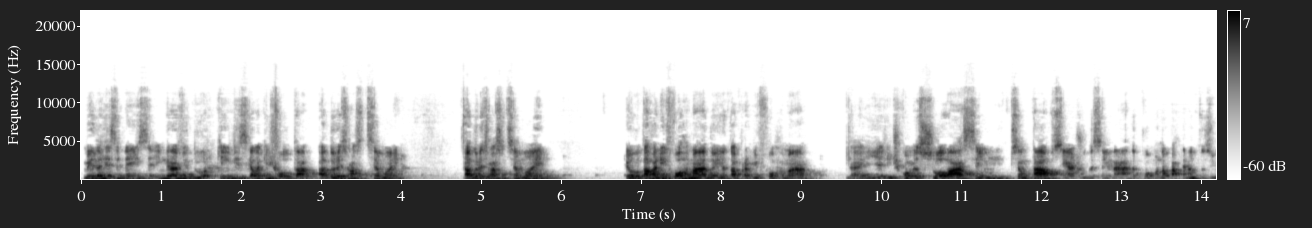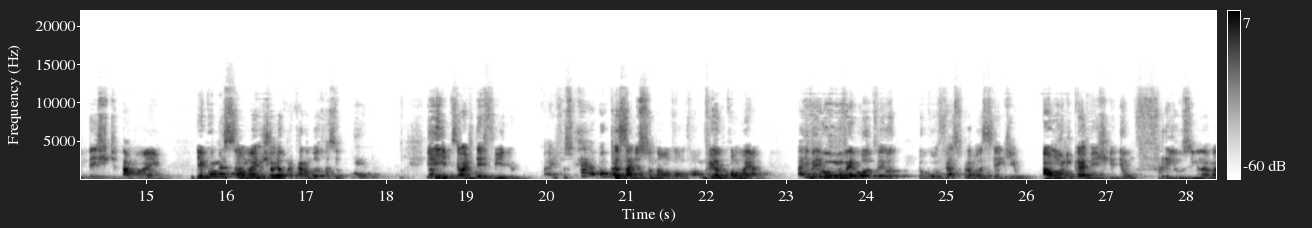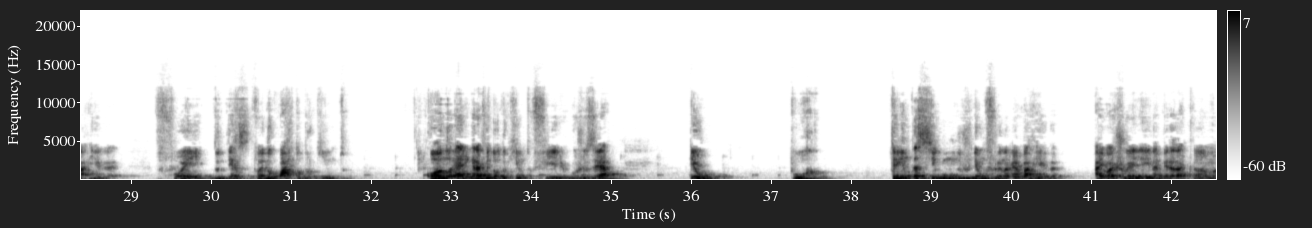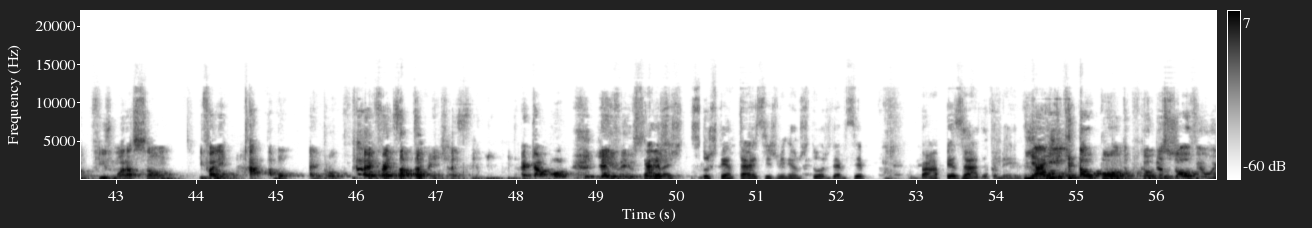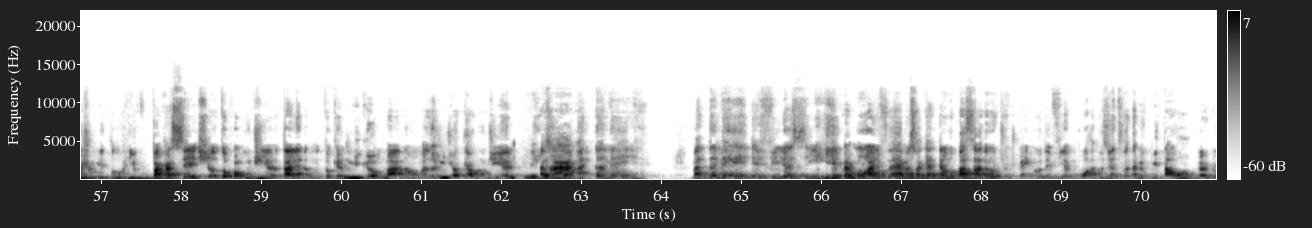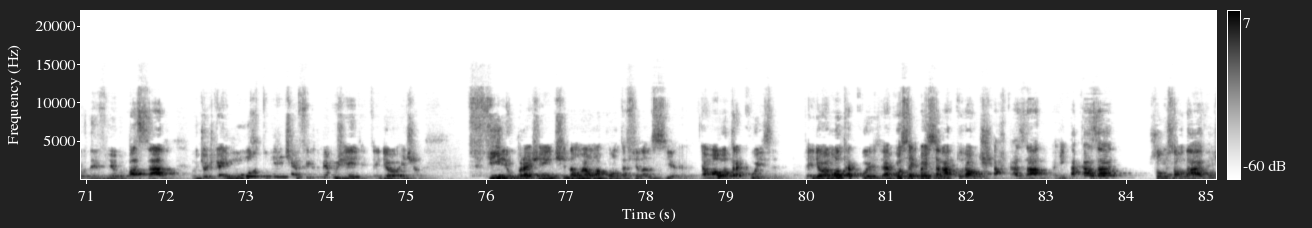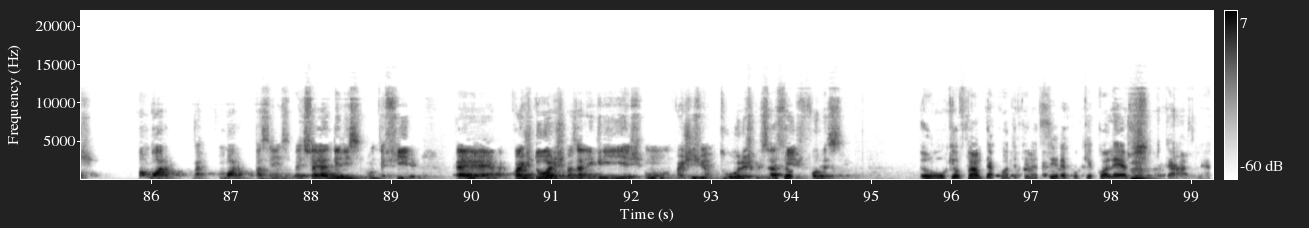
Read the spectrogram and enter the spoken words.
meio da residência, engravidou. Quem disse que ela quis voltar? Adorei esse negócio de ser mãe. Adorei esse negócio de ser mãe. Eu não estava nem formado ainda, estava para me formar. Aí a gente começou lá sem um centavo, sem ajuda, sem nada, formando um apartamentozinho deste tamanho. E aí começamos, a gente olhou para cara do outro e falou assim: e aí, você vai ter filho? Aí assim: é, vamos pensar nisso não, vamos, vamos ver como é. Aí veio um, veio outro, veio outro. Eu confesso para você que a única vez que deu um friozinho na barriga foi do, ter... foi do quarto para o quinto. Quando ela engravidou do quinto filho, o José, eu, por 30 segundos, dei um frio na minha barriga. Aí eu ajoelhei na beira da cama, fiz uma oração e falei: Ah, tá bom. Aí pronto. Aí foi exatamente assim. Acabou. E aí veio o Cara, mas sustentar esses meninos todos deve ser barra pesada também, né? E aí que tá o ponto, porque o pessoal vê hoje o Ítalo rico pra cacete. Eu tô com algum dinheiro, tá, Leda? Não tô querendo me gambar, não. Mas hoje em dia eu tenho algum dinheiro. mas, ah, mas também mas também ter filho assim, rico é mole. Falei, é, mas só que até ano passado eu não tinha onde cair. Eu devia, porra, 250 mil pro Itaú, era o que eu devia no passado. Não tinha onde cair morto. E a gente tinha filho do mesmo jeito, entendeu? A gente, filho pra gente não é uma conta financeira. É uma outra coisa. Entendeu? É uma outra coisa. É a consequência natural de estar casado. A gente tá casado, somos saudáveis, vambora. Vai, vambora. Paciência. Isso é delícia. Vamos ter filho é, com as dores, com as alegrias, com, com as desventuras, com os desafios, foda-se. O que eu falo da conta financeira é porque colégio é muito caro, né?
